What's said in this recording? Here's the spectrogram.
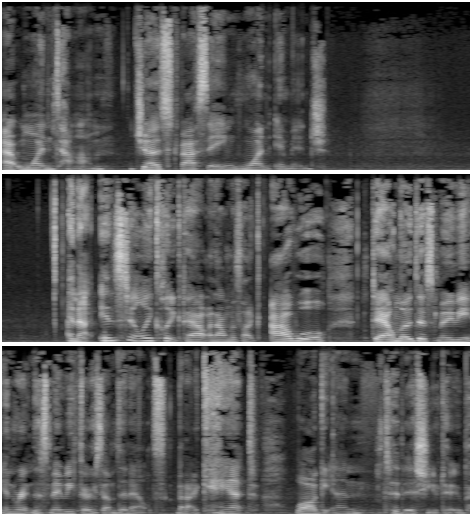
at one time just by seeing one image. And I instantly clicked out and I was like, I will download this movie and rent this movie through something else, but I can't log in to this YouTube.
